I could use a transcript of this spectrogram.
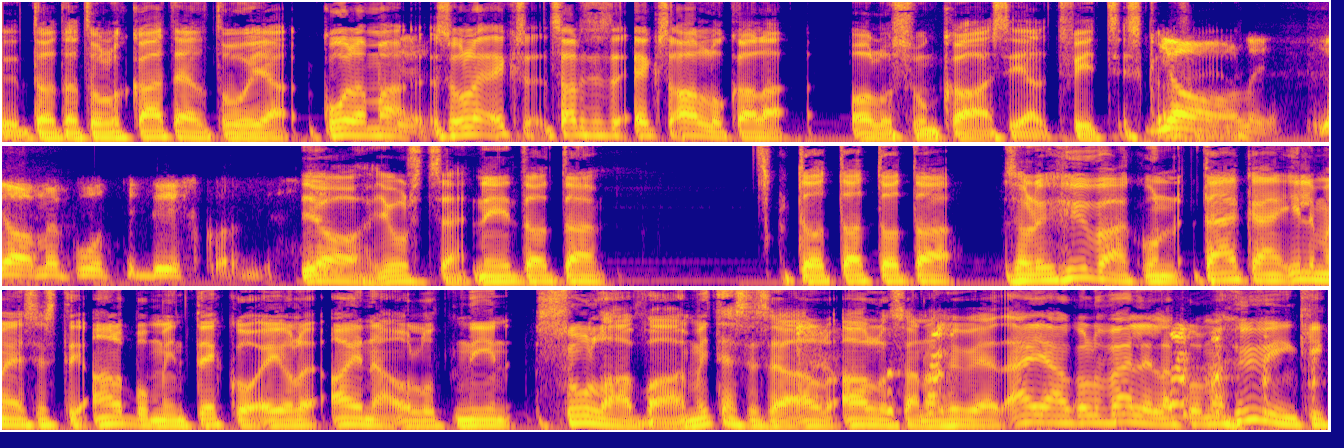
äh, tota, tullut kateltua ja kuulemma, Kyllä. sulle, eikö, sä eikö Allukala ollut sun kaa siellä Twitchissä? Joo, oli. Joo, me puhuttiin Discordissa. Joo, just se. Niin tota, tota, tota, se oli hyvä, kun tääkään ilmeisesti albumin teko ei ole aina ollut niin sulavaa. Mitä se se Allu, Allu sanoi hyvin? Että äijä on ollut välillä kuulemma hyvinkin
